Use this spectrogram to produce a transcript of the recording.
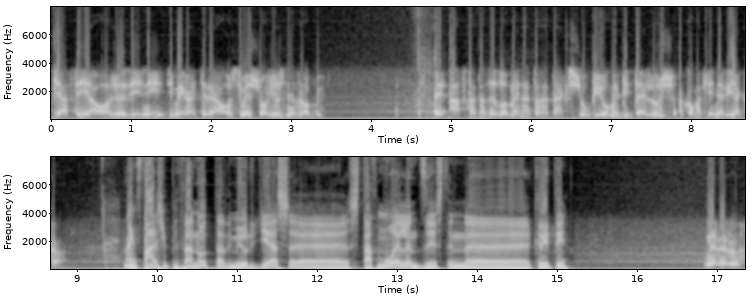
και αυτή η ΑΟΣ δίνει τη μεγαλύτερη ΑΟΣ στη Μεσόγειο στην Ευρώπη. Ε, αυτά τα δεδομένα τώρα τα αξιοποιούμε επιτέλους ακόμα και ενεργειακά. Υπάρχει πιθανότητα δημιουργίας ε, σταθμού LNG στην ε, Κρήτη; Ναι, βέβαια.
